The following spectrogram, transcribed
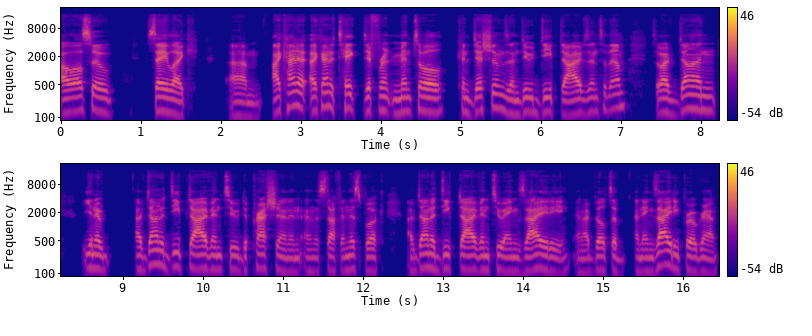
I'll also say like um, I kind of I kind of take different mental conditions and do deep dives into them. So I've done you know I've done a deep dive into depression and, and the stuff in this book. I've done a deep dive into anxiety and I built a, an anxiety program.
